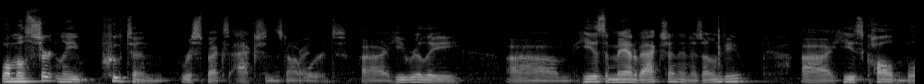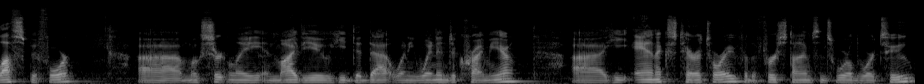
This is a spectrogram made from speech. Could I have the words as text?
Well, most certainly, Putin respects actions, not Right. words. Uh, he really, um, he is a man of action in his own view. Uh, he's called bluffs before. Uh, most certainly, in my view, he did that when he went into Crimea. Uh, he annexed territory for the first time since World War II,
